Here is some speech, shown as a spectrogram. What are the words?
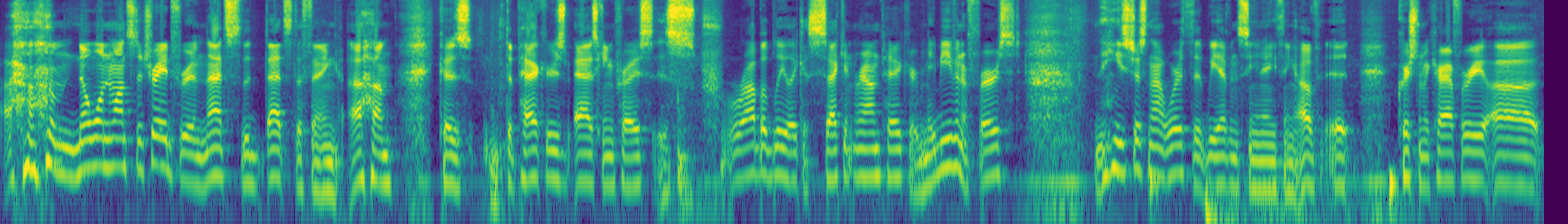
Um, no one wants to trade for him. That's the that's the thing. Because um, the Packers asking price is probably like a second round pick or maybe even a first. He's just not worth it. We haven't seen anything of it. Christian McCaffrey, uh,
